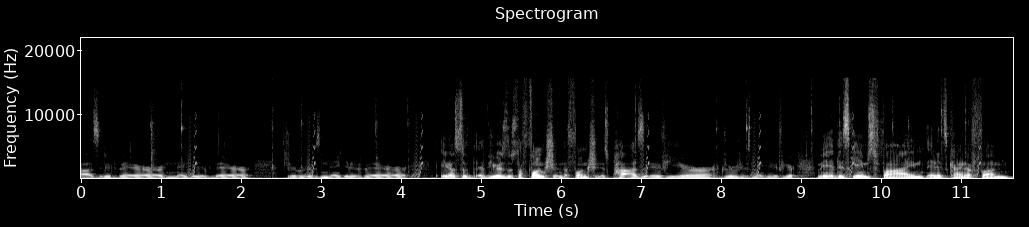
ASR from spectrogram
positive there, negative there. The Derivative is negative there. You know, so uh, here's just the function. The function is positive here. Derivative is negative here. I mean, this game's fine and it's kind of fun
